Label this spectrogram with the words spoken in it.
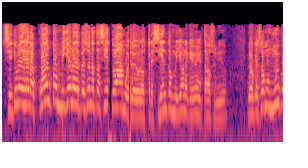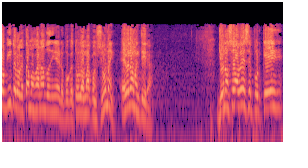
Si tú me dijeras, ¿cuántos millones de personas está haciendo ambos? Y los 300 millones que viven en Estados Unidos. Lo que somos muy poquitos los que estamos ganando dinero, porque todos los demás consumen. ¿Es verdad o mentira? Yo no sé a veces por qué es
